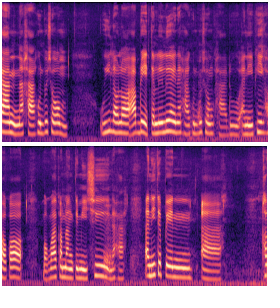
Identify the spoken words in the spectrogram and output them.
กันนะคะ คุณผู้ชม อุ้ยเรารออัปเดตกันเรื่อยๆนะคะ คุณผู้ชมค่ะดู อันนี้พี่เขาก็บอกว่ากำลังจะมีชื่อนะคะ อันนี้จะเป็นอ่าเขา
